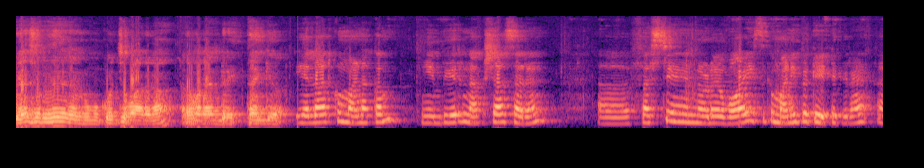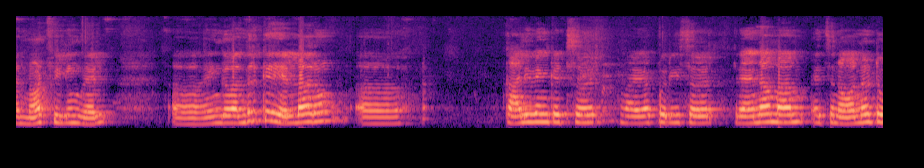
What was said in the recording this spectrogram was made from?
பேசுறது எனக்கு ரொம்ப கூச்சமாக இருக்கும். ரொம்ப நன்றி. தேங்க்யூ எல்லாருக்கும் வணக்கம். என் பேர் நக்ஷா சரண். ஃபஸ்ட்டு என்னோட வாய்ஸுக்கு மன்னிப்பு கேட்டுக்கிறேன். I am not feeling well இங்கே வந்திருக்க எல்லாரும் Kali Venkat sir Mayapuri sir Rena ma'am it's an honour to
